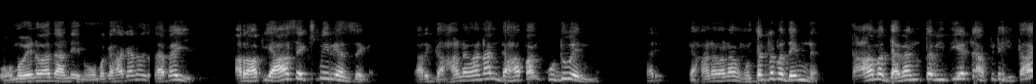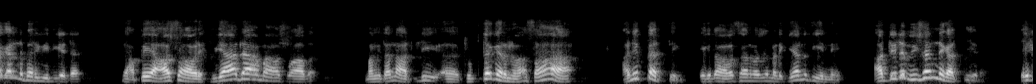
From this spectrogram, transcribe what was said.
කොහොම වෙනවද අනේ නෝම ගහ ගන්නවද? හැබැයි අර අපි ආස එක්ස්පීරියන්ස් එක. හරි ගහනවා නම් ගහපන් කුඩු වෙන්න. හරි. ගහනවා නම් හොඳටම දෙන්න. තාම දැවන්ත විදියට අපිට හිතා ගන්න බැරි විදියට අපේ ආශාව ක්‍රියාදාම ආශාව මම හිතන්නේ අට්ලි තෘප්ත කරනවා සහ අනිත් පැත්තෙන්. ඒක තමයි අවසාන වශයෙන් මට කියන්න තියෙන්නේ. අට්ලිට විෂන් එකක් තියෙනවා. ඒක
